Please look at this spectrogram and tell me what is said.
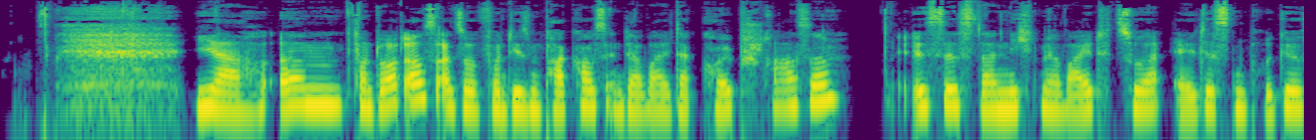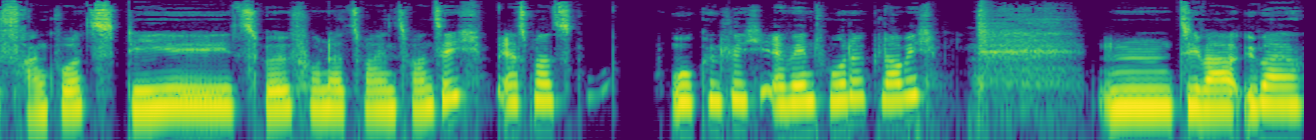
ja, ähm, von dort aus, also von diesem Parkhaus in der Walter-Kolb-Straße, ist es dann nicht mehr weit zur ältesten Brücke Frankfurts, die 1222 erstmals urkundlich erwähnt wurde, glaube ich. Mm, sie war über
